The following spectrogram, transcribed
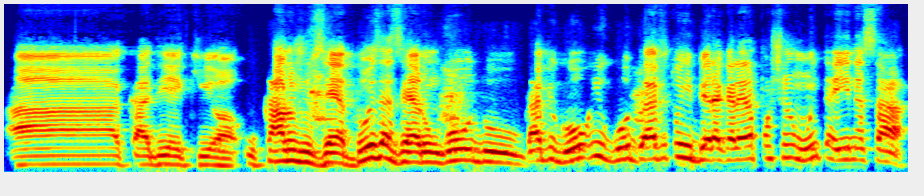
Ah, cadê aqui, ó? O Carlos José, 2 a 0 um gol do Gabigol e o gol do Everton Ribeiro. A galera apostando muito aí nessa,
